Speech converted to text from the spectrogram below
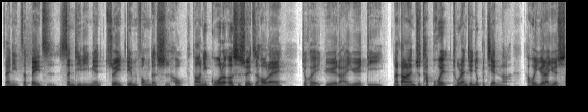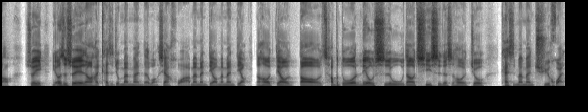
在你这辈子身体里面最巅峰的时候。然后你过了二十岁之后嘞，就会越来越低。那当然，就它不会突然间就不见了，它会越来越少。所以你二十岁，然后还开始就慢慢的往下滑，慢慢掉，慢慢掉，然后掉到差不多六十五到七十的时候，就开始慢慢趋缓。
